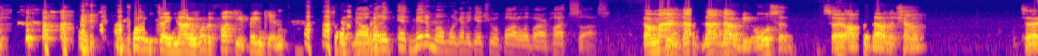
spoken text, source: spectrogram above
I'd probably say no. What the fuck are you thinking? No, but at, at minimum, we're going to get you a bottle of our hot sauce. Oh man, Yeah. that, that that would be awesome. So Yeah. I'll put that on the channel. So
